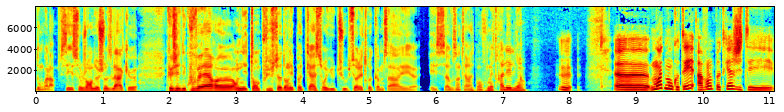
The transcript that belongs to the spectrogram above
Donc voilà, c'est ce genre de choses-là que, que j'ai découvert euh, en étant plus dans les podcasts, sur YouTube, sur les trucs comme ça. Et, euh, ça vous intéresse, bon, on vous mettra les liens. Mm. Euh, moi, de mon côté, avant le podcast, j'étais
